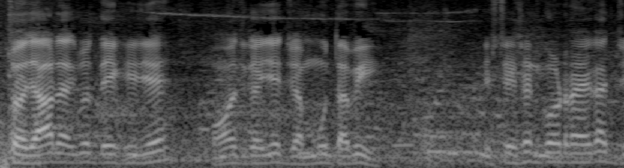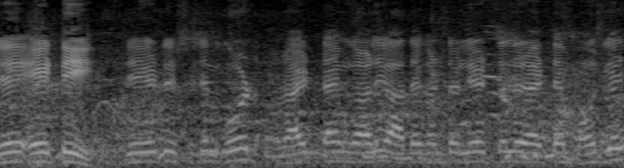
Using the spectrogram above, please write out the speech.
तो हज़ार एक बार देख लीजिए, पहुँच गई है जम्मू तवी। स्टेशन कोड रहेगा J A T J A T station code right time गाड़ी आधे घंटे लेट चले राइट टाइम पहुँच गई।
